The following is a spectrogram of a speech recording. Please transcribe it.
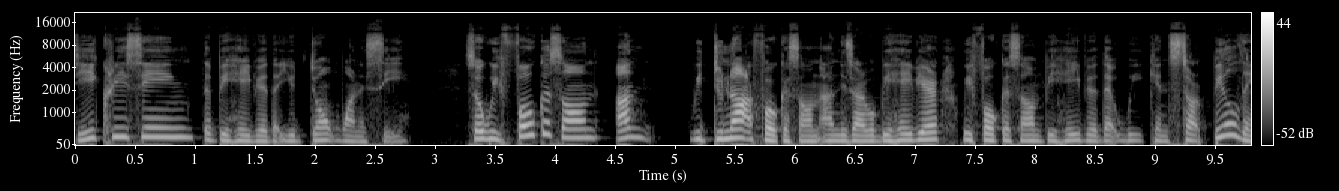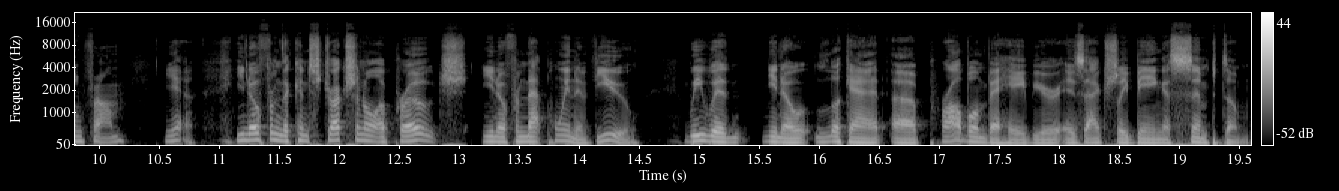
decreasing the behavior that you don't want to see. So we focus on un- we do not focus on undesirable behavior. We focus on behavior that we can start building from. Yeah. You know, from the constructional approach, you know, from that point of view, we would, you know, look at a problem behavior as actually being a symptom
